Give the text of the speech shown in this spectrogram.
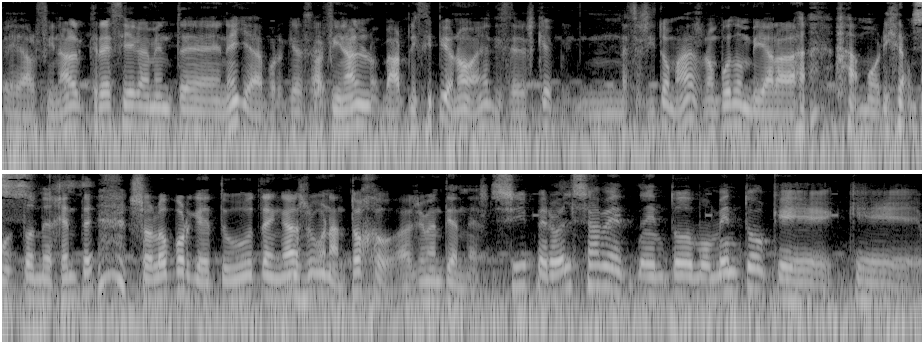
eh, al final cree ciegamente en ella, porque al final, al principio no, ¿eh? Dice, es que necesito más, no puedo enviar a, morir a un montón de gente solo porque tú tengas un antojo, así me entiendes. Sí, pero él sabe en todo momento que, que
